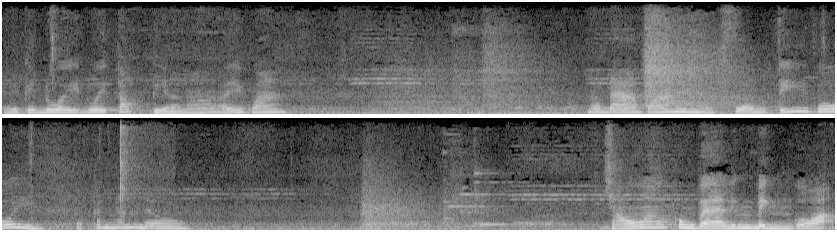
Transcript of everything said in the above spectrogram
Đấy, cái đuôi đuôi tóc tỉa nó ấy quá. Nó đá quá nên sửa một tí thôi có cắt ngắn đâu. Cháu ờ, không về Linh Bình cô ạ.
